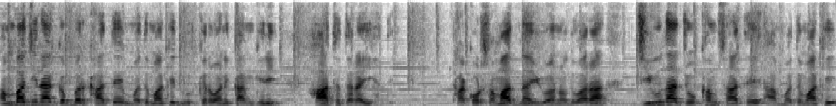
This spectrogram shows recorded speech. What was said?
અંબાજીના ગબ્બર ખાતે મધમાખી દૂર કરવાની કામગીરી હાથ ધરાઈ હતી. ઠાકોર સમાજના યુવાનો દ્વારા જીવના જોખમ સાથે આ મધમાખી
